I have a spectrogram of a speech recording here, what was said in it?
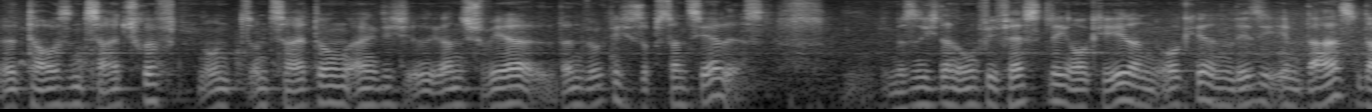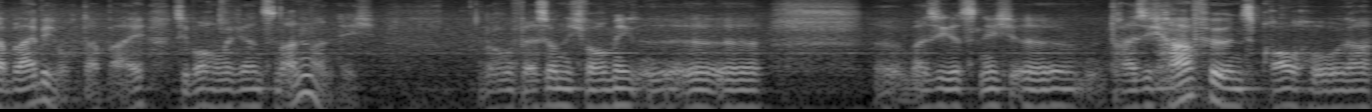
äh, tausend Zeitschriften und, und Zeitungen eigentlich äh, ganz schwer dann wirklich Substanzielles. Müssen sich dann irgendwie festlegen, okay, dann, okay, dann lese ich eben das und da bleibe ich auch dabei. Sie brauchen die ganzen anderen nicht. Ich weiß auch nicht, warum ich, äh, äh, weiß ich jetzt nicht, 30 Haarföhns brauche oder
